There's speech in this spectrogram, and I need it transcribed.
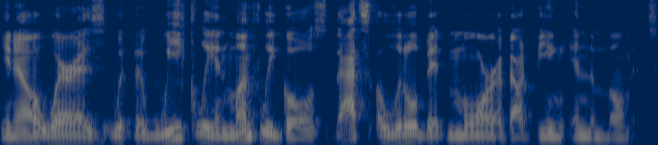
You know whereas with the weekly and monthly goals that's a little bit more about being in the moment.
